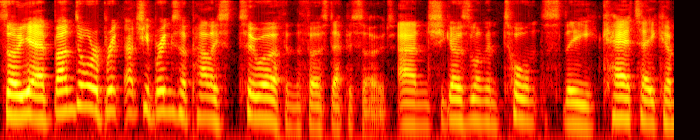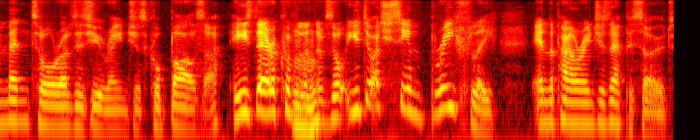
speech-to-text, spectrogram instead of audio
so yeah, Bandora bring, actually brings her palace to Earth in the first episode, and she goes along and taunts the caretaker mentor of the Zyurangers called Barza. He's their equivalent Mhm. of Zord. You do actually see him briefly in the Power Rangers episode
